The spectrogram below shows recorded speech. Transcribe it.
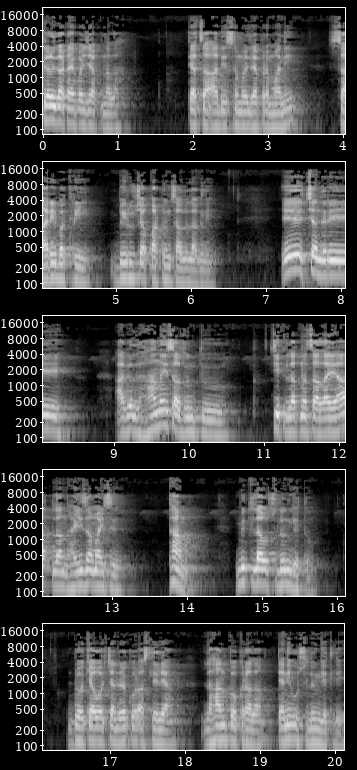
तळ गाठाय पाहिजे आपणाला. त्याचा आधी समजल्याप्रमाणे सारी बकरी बिरूच्या पाठून चालू लागली. ए चंद्रे अगं लहान आहेस अजून तू. चिखलातनं चालाया तुला नाही जमायचं. थांब. मी तुला उचलून घेतो. डोक्यावर चंद्रकोर असलेल्या लहान कोकराला त्याने उचलून घेतले.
